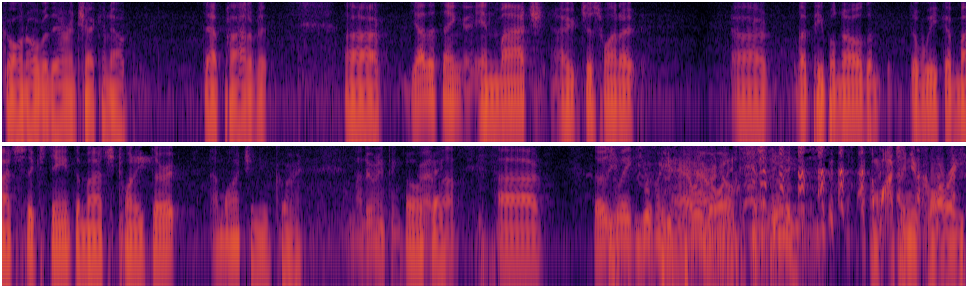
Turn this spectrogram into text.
going over there and checking out that part of it. Uh, the other thing in March, I just want to uh, let people know the the week of March 16th and March 23rd. I'm watching you, Corey. I'm not doing anything. Oh, Go okay. ahead, Bob. Uh, those weeks, paranoid. Jeez, I'm watching you, Corey.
